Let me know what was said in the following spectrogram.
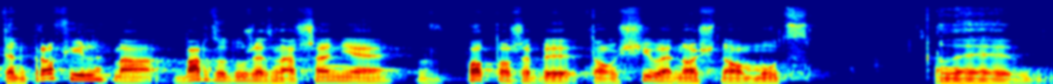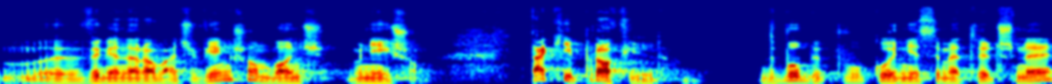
Ten profil ma bardzo duże znaczenie po to, żeby tą siłę nośną móc wygenerować większą bądź mniejszą. Taki profil dwuwypukły niesymetryczny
